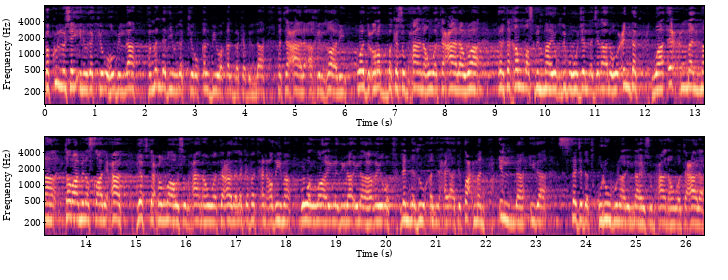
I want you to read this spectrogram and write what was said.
فكل شيء يذكره بالله فما الذي يذكر قلبي وقلبك بالله؟ فتعال أخي الغالي وادع ربك سبحانه وتعالى وتخلص مما يغضبه جل جلاله عندك واعمل ما ترى من الصالحات. يفتح الله سبحانه وتعالى لك فتحا عظيما ووالله الذي لا إله غيره لن نذوق للحياة طعما إلا إذا سجدت قلوبنا لله سبحانه وتعالى.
